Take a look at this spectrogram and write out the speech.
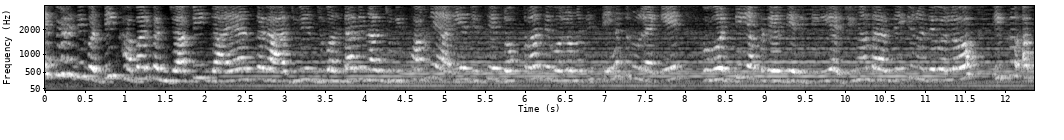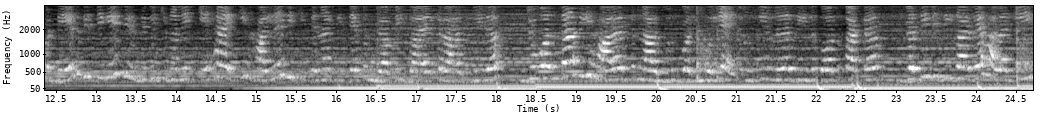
ਇਸ ਵੇਲੇ ਦੀ ਵੱਡੀ ਖਬਰ ਪੰਜਾਬੀ ਗਾਇਕ ਰਾਜਵੀਰ ਜਵੰਦਾ ਦੇ ਨਾਲ ਜੁੜੀ ਸਾਹਮਣੇ ਆ ਰਹੀ ਹੈ, ਜਿੱਥੇ ਡਾਕਟਰਾਂ ਦੇ ਵੱਲੋਂ ਉਹਨਾਂ ਦੀ ਸਿਹਤ ਨੂੰ ਲੈ ਕੇ ਵੱਡੀ ਅਪਡੇਟ ਦੇ ਦਿੱਤੀ ਗਈ ਹੈ। ਜੀ ਹਾਂ ਦੱਸਦੇ ਕਿ ਉਹਨਾਂ ਦੇ ਵੱਲੋਂ ਇੱਕ ਅਪਡੇਟ ਦਿੱਤੀ ਗਈ, ਜਿਸ ਦੇ ਵਿੱਚ ਉਹਨਾਂ ਨੇ ਕਿਹਾ ਹੈ ਕਿ ਹਾਲੇ ਵੀ ਕਿਤੇ ਨਾ ਕਿਤੇ ਪੰਜਾਬੀ ਗਾਇਕ ਰਾਜਵੀਰ ਜਵੰਦਾ ਦੀ ਹਾਲਤ ਨਾਜ਼ੁਕ ਬਣੀ ਹੋਈ ਹੈ, ਕਿਉਂਕਿ ਉਹਨਾਂ ਦਾ ਦਿਲ ਬਹੁਤ ਘੱਟ ਗਤੀਵਿਧੀ ਕਰ ਰਿਹਾ ਹਾਲਾਂਕਿ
